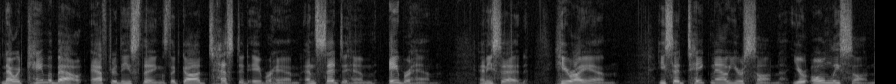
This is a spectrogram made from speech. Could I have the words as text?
Now it came about after these things that God tested Abraham and said to him, Abraham. And he said, Here I am. He said, Take now your son, your only son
